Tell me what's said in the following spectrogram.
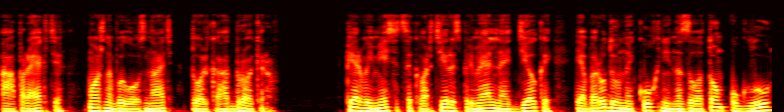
а о проекте можно было узнать только от брокеров. Первые месяцы квартиры с премиальной отделкой и оборудованной кухней на золотом углу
